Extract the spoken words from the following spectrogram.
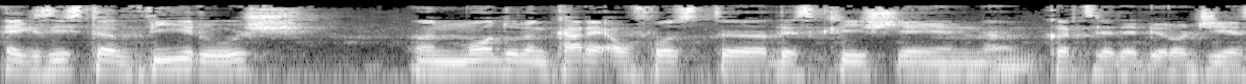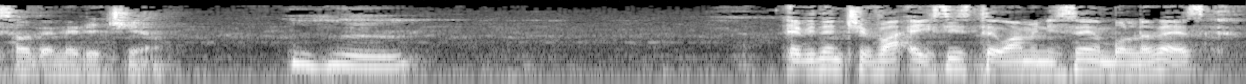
există virus în modul în care au fost uh, descriși ei în cărțile de biologie sau de medicină. Mm-hmm. Evident, ceva există, oamenii se îmbolnăvesc,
